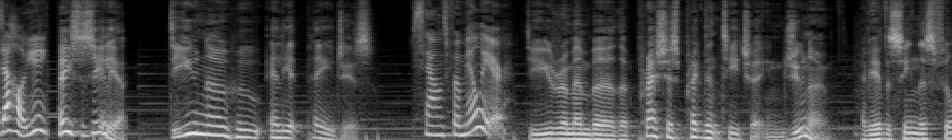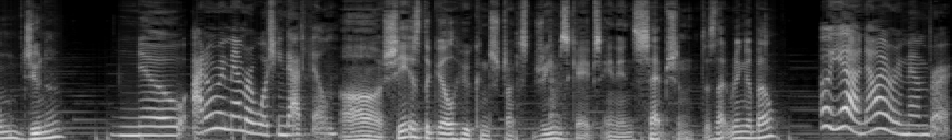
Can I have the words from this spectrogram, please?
家好运！Hey Cecilia, do you know who Elliot Page is? Sounds familiar. Do you remember the precious pregnant teacher in Juno? Have you ever seen this film, Juno? No, I don't remember watching that film. Ah, she is the girl who constructs dreamscapes in Inception. Does that ring a bell? Oh yeah, now I remember.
